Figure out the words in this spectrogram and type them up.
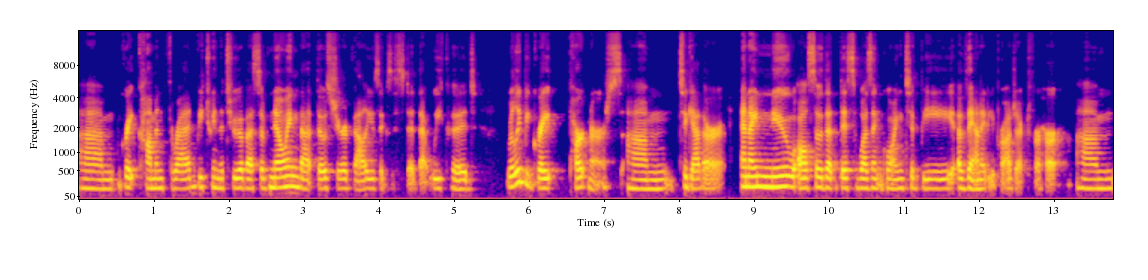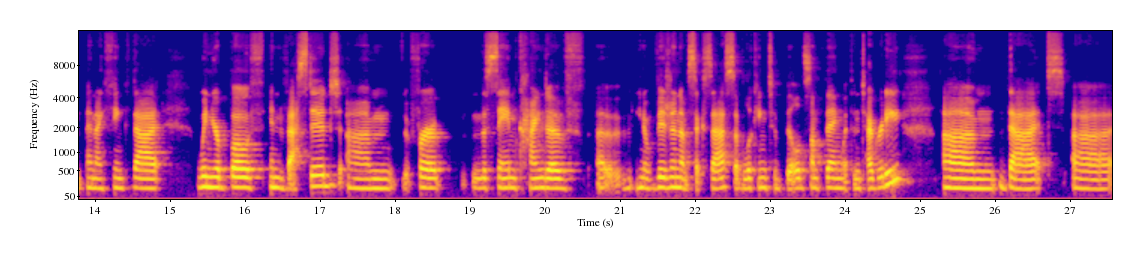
um, great common thread between the two of us of knowing that those shared values existed that we could really be great partners um, together. And I knew also that this wasn't going to be a vanity project for her. Um, and I think that when you're both invested um, for the same kind of uh, you know vision of success of looking to build something with integrity um, that uh,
